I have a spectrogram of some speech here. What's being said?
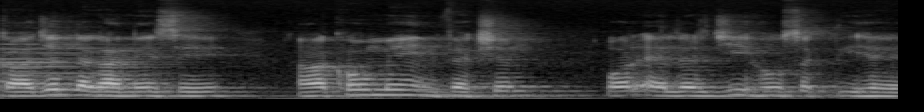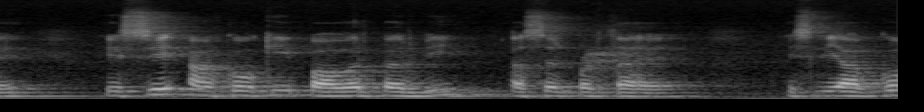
काजल लगाने से आँखों में इन्फेक्शन और एलर्जी हो सकती है। इससे आँखों की पावर पर भी असर पड़ता है। इसलिए आपको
